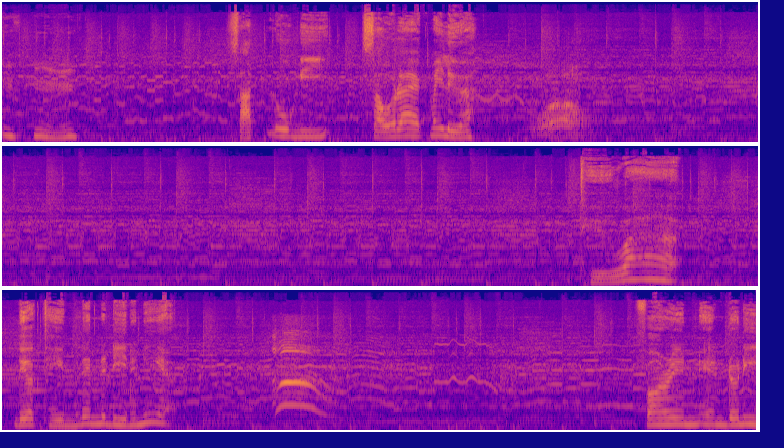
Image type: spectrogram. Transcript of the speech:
อื้อหือซัดลูกนี้เสาแรกไม่เหลือถือว่า เลือกทีมเล่นได้ดีนะเนี่ย ฟอรินเอนโดนี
